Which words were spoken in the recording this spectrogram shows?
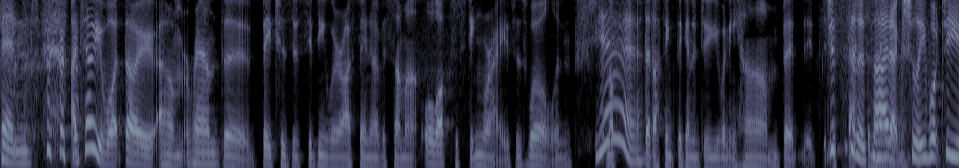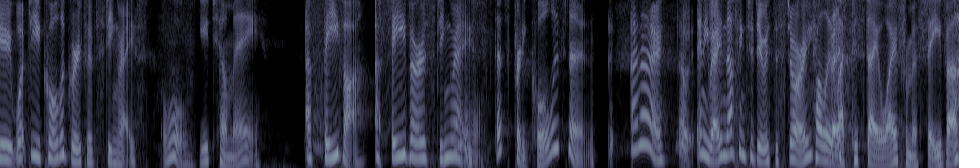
And I tell you what, though, um, around the beaches of Sydney where I've been over summer, lots of stingrays as well. And yeah, that I think they're going to do you any harm, but it's just, just as an aside. Actually, what do you what do you call a group of stingrays? Oh, you tell me a fever, a fever of stingrays. Oh, that's pretty cool, isn't it? I know. Oh, anyway, nothing to do with the story. Probably but... like to stay away from a fever,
